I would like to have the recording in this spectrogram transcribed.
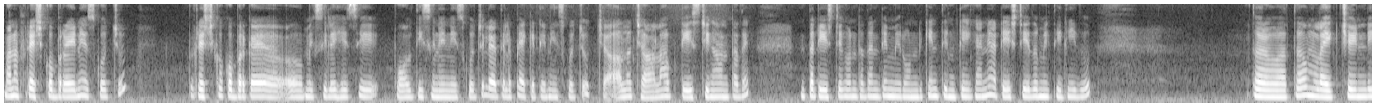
మనం ఫ్రెష్ కొబ్బరి అయినా వేసుకోవచ్చు. ఫ్రెష్గా కొబ్బరికాయ మిక్సీలో వేసి పాలు తీసుకుని వేసుకోవచ్చు. లేకపోతే ప్యాకెట్ అయినా వేసుకోవచ్చు. చాలా చాలా టేస్టీగా ఉంటుంది. ఎంత టేస్టీగా ఉంటుందంటే మీరు వండుకొని తింటే కానీ ఆ టేస్ట్ ఏదో మీకు తెలియదు తర్వాత లైక్ చేయండి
